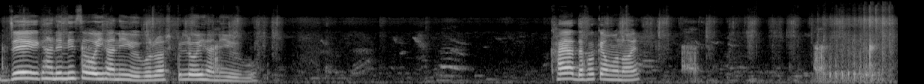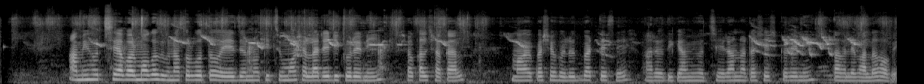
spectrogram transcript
যে এখানে নিচে ওইখানেই হইব, রস করলে ওইখানেই হইব। খায়া দেখো কেমন হয়। আমি হচ্ছে আবার মগজ ভুনা করব তো, এই জন্য কিছু মশলা রেডি করে নিই, সকাল সকাল। মায়ের পাশে হলুদ বাড়তেছে, আর ওদিকে আমি হচ্ছে রান্নাটা শেষ করে নিই, তাহলে ভালো হবে।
